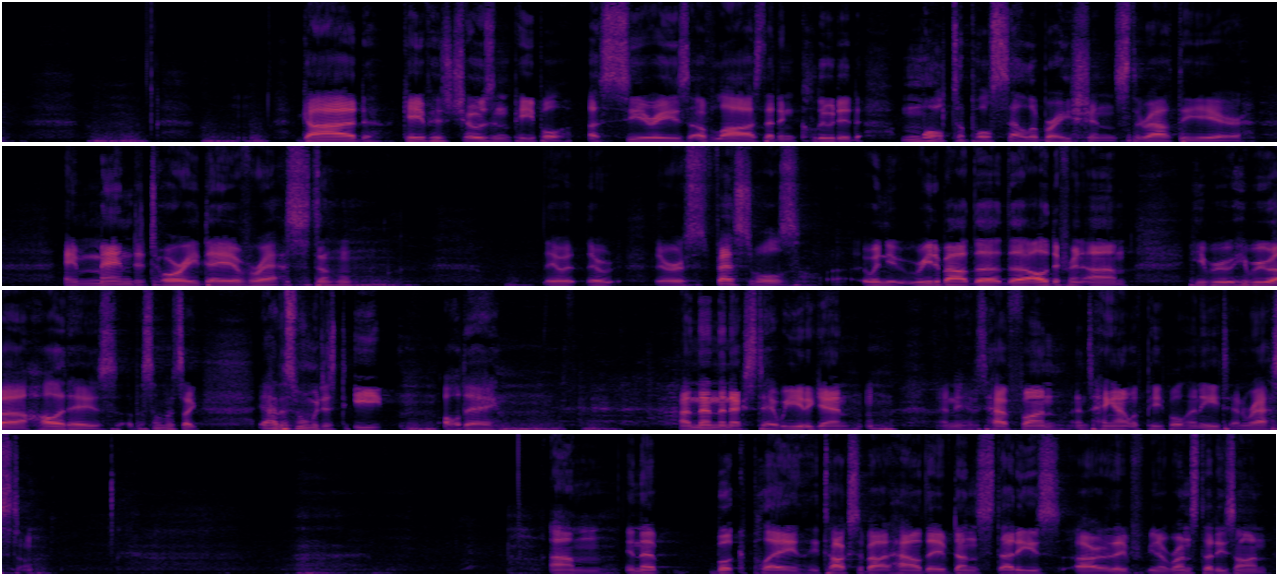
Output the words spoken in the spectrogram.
God gave his chosen people a series of laws that included multiple celebrations throughout the year a mandatory day of rest. there, there, there's festivals. Uh, when you read about the, the all the different um, Hebrew Hebrew uh, holidays, someone's like, "Yeah, this one we just eat all day, and then the next day we eat again, and just have fun and hang out with people and eat and rest." Um, in that book play, he talks about how they've done studies, or they've you know run studies on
